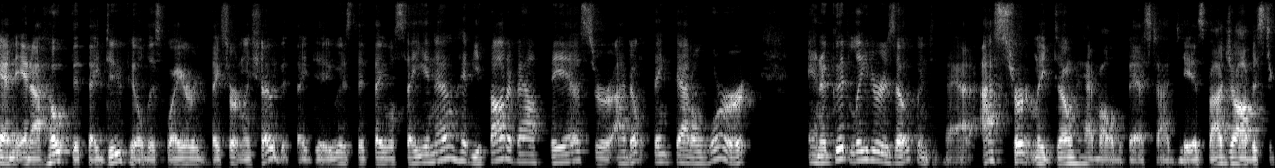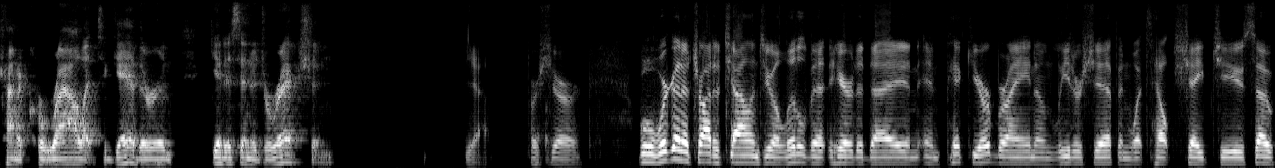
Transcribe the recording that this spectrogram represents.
And, and I hope that they do feel this way, or they certainly show that they do, is that they will say, you know, have you thought about this? Or I don't think that'll work. And a good leader is open to that. I certainly don't have all the best ideas. My job is to kind of corral it together and get us in a direction. Yeah, for sure. Well, we're going to try to challenge you a little bit here today and, and pick your brain on leadership and what's helped shape you. So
